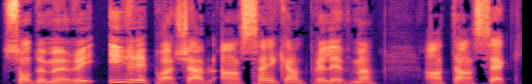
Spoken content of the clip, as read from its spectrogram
sont demeurées irréprochables en 50 prélèvements en temps sec.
